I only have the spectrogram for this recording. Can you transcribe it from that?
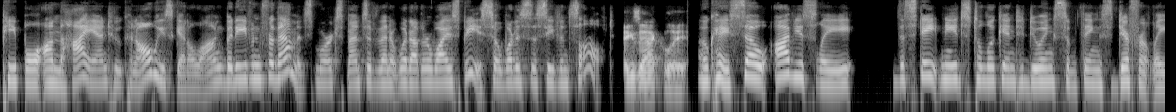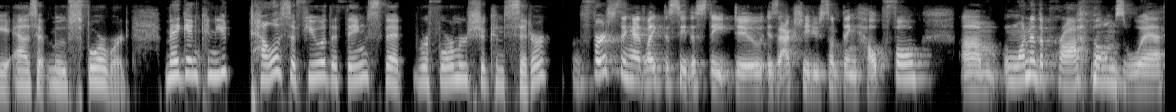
people on the high end who can always get along. But even for them, it's more expensive than it would otherwise be. So, what is this even solved? Exactly. Okay. So, obviously, the state needs to look into doing some things differently as it moves forward. Meghan, can you tell us a few of the things that reformers should consider? First thing I'd like to see the state do is actually do something helpful. Um, one of the problems with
